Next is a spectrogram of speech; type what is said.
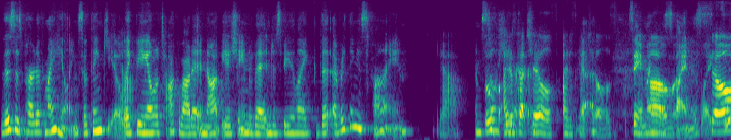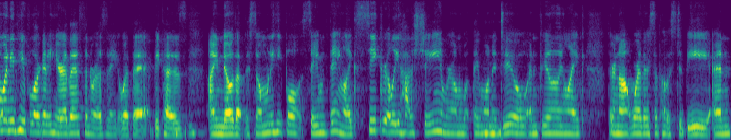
this is part of my healing. So thank you. Yeah. Like being able to talk about it and not be ashamed of it and just be like that everything is fine. Yeah. I'm still Oof, I just got chills. I just got yeah. chills. Same. My whole um, spine is like so many people are gonna hear this and resonate with it because mm-hmm. I know that there's so many people, same thing, like secretly have shame around what they want to mm-hmm. do and feeling like they're not where they're supposed to be. And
